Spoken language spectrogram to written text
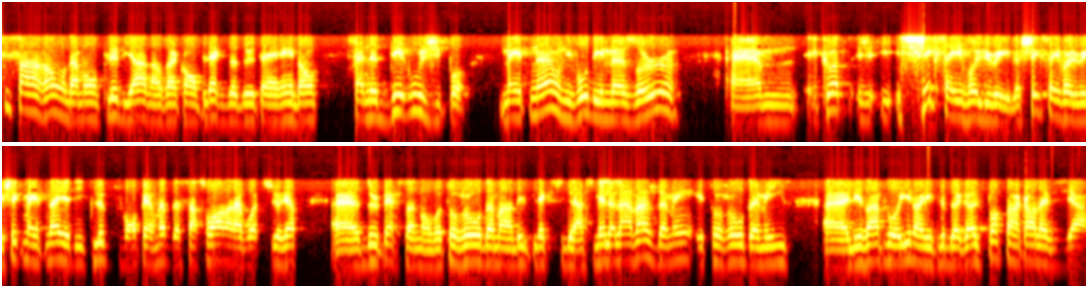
600 euh, ronds dans mon club hier dans un complexe de deux terrains. Donc, ça ne dérougit pas. Maintenant, au niveau des mesures, Euh, écoute, je, sais que ça a évolué. Je sais que ça a évolué. Je sais que maintenant, il y a des clubs qui vont permettre de s'asseoir dans la voiturette euh, deux personnes. On va toujours demander le plexiglas. Mais le lavage de main est toujours de mise. Euh, les employés dans les clubs de golf portent encore la visière,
